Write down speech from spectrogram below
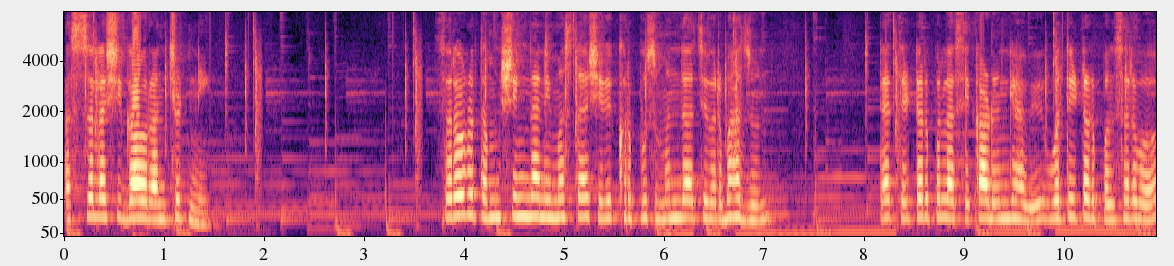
अस्सल अशी गावरान चटणी. सर्वप्रथम शेंगदाणे मस्त असे खरपूस मंद आचेवर भाजून त्याचे टर्पल असे काढून घ्यावे व ते टर्पल सर्व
